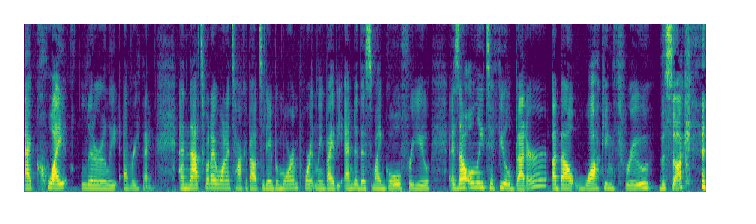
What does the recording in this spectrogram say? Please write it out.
at quite literally everything. And that's what I want to talk about today. But more importantly, by the end of this, my goal for you is not only to feel better about walking through the suck.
